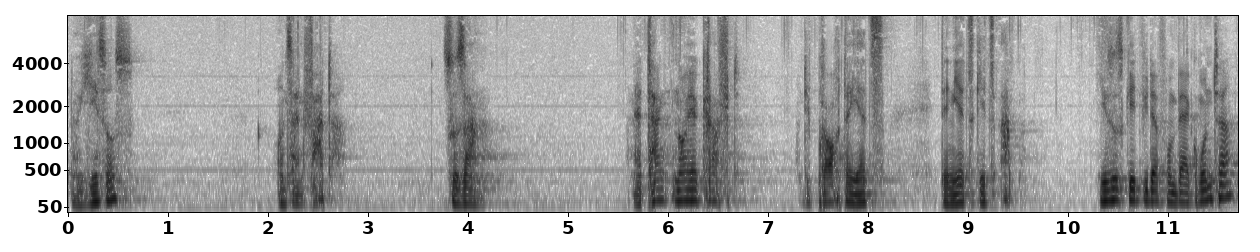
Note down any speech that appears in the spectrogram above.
Nur Jesus und sein Vater zusammen. Und er tankt neue Kraft. Und die braucht er jetzt, denn jetzt geht's ab. Jesus geht wieder vom Berg runter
